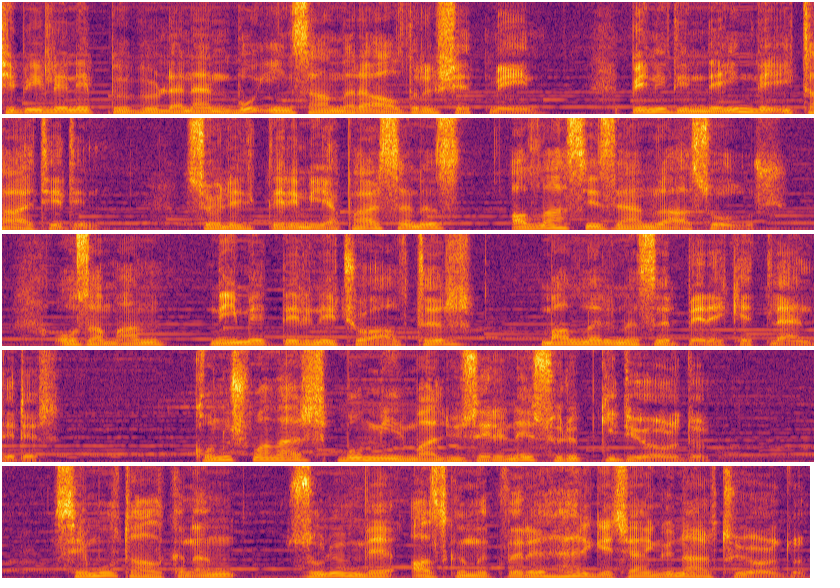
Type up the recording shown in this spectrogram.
kibirlenip böbürlenen bu insanlara aldırış etmeyin. Beni dinleyin ve itaat edin. Söylediklerimi yaparsanız Allah sizden razı olur. O zaman nimetlerini çoğaltır, mallarınızı bereketlendirir. Konuşmalar bu minval üzerine sürüp gidiyordu. Semut halkının zulüm ve azgınlıkları her geçen gün artıyordu.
